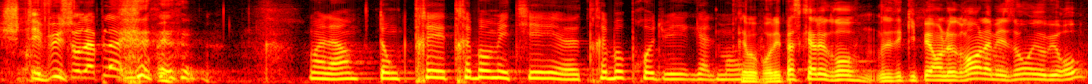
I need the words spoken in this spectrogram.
Je t'ai vu sur la plaque Voilà, donc très, très beau métier, euh, très beau produit également. Très beau les Pascal Legros. Vous êtes équipé en Legrand à la maison et au bureau?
